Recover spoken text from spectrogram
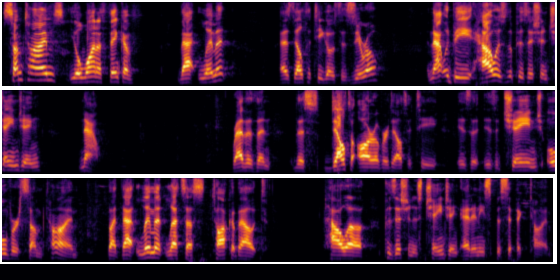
Sometimes you'll want to think of that limit as delta t goes to 0. And that would be how is the position changing now? Rather than this delta r over delta t is a, is a change over some time. But that limit lets us talk about how a position is changing at any specific time.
